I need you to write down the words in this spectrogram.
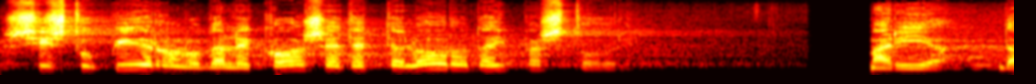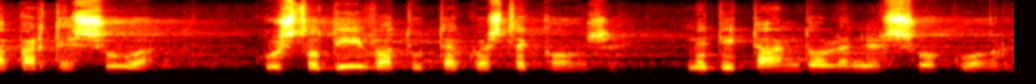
si stupirono dalle cose dette loro dai pastori. Maria, da parte sua, custodiva tutte queste cose, meditandole nel suo cuore.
